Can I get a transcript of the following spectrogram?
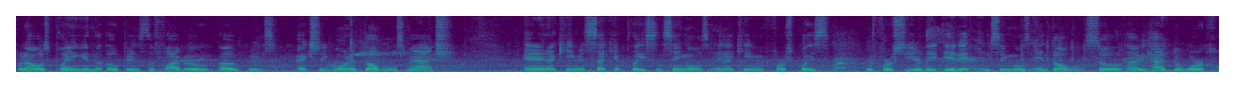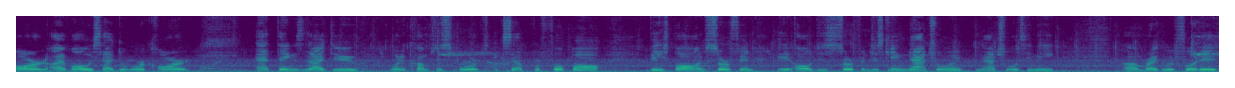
but I was playing in the opens, the 5-0 opens. I actually won a doubles match, and I came in second place in singles, and I came in first place the first year they did it in singles and doubles. So I had to work hard. I've always had to work hard at things that I do when it comes to sports, except for football, baseball, and surfing. It all just surfing just came naturally natural to me um, regular footed.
